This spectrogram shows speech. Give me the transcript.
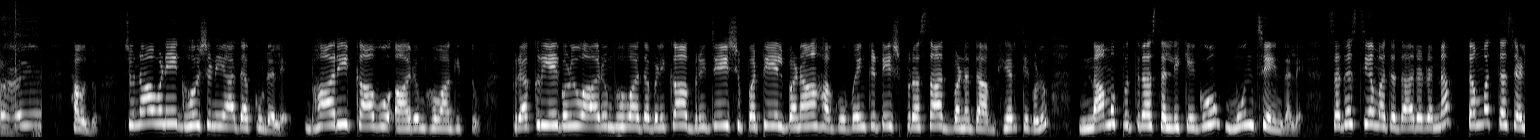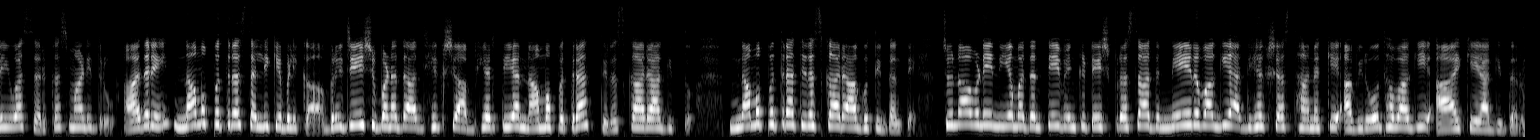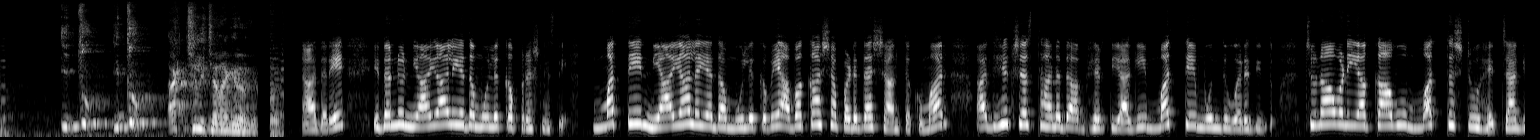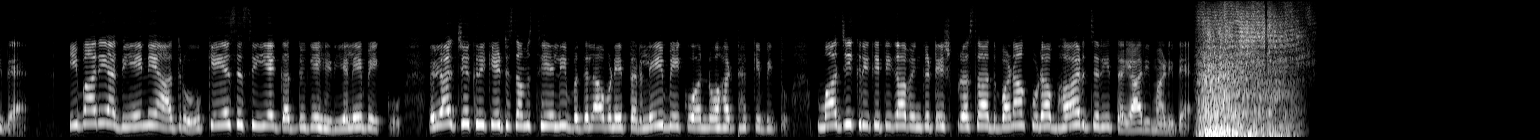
ಹೌದು. ಚುನಾವಣೆ ಘೋಷಣೆಯಾದ ಕೂಡಲೇ ಭಾರೀ ಕಾವು ಆರಂಭವಾಗಿತ್ತು. ಪ್ರಕ್ರಿಯೆಗಳು ಆರಂಭವಾದ ಬಳಿಕ ಬ್ರಿಜೇಶ್ ಪಟೇಲ್ ಬಣ ಹಾಗೂ ವೆಂಕಟೇಶ್ ಪ್ರಸಾದ್ ಬಣದ ಅಭ್ಯರ್ಥಿಗಳು ನಾಮಪತ್ರ ಸಲ್ಲಿಕೆಗೂ ಮುಂಚೆಯಿಂದಲೇ ಸದಸ್ಯ ಮತದಾರರನ್ನ ತಮ್ಮತ್ತ ಸೆಳೆಯುವ ಸರ್ಕಸ್ ಮಾಡಿದ್ರು. ಆದರೆ ನಾಮಪತ್ರ ಸಲ್ಲಿಕೆ ಬಳಿಕ ಬ್ರಿಜೇಶ್ ಬಣದ ಅಧ್ಯಕ್ಷ ಅಭ್ಯರ್ಥಿಯ ನಾಮಪತ್ರ ತಿರಸ್ಕಾರ ಆಗಿತ್ತು. ನಾಮಪತ್ರ ತಿರಸ್ಕಾರ ಆಗುತ್ತಿದ್ದಂತೆ ಚುನಾವಣೆ ನಿಯಮದಂತೆ ವೆಂಕಟೇಶ್ ಪ್ರಸಾದ್ ನೇರವಾಗಿ ಅಧ್ಯಕ್ಷ ಸ್ಥಾನಕ್ಕೆ ಅವಿರೋಧವಾಗಿ ಆಯ್ಕೆಯಾಗಿದ್ದರು. ಇದು ಇದು ಆಕ್ಚುಲಿ ಚೆನ್ನಾಗಿರೋದು. ಆದರೆ ಇದನ್ನು ನ್ಯಾಯಾಲಯದ ಮೂಲಕ ಪ್ರಶ್ನಿಸಿ. ಮತ್ತೆ ನ್ಯಾಯಾಲಯದ ಮೂಲಕವೇ ಅವಕಾಶ ಪಡೆದ ಶಾಂತಕುಮಾರ್ ಅಧ್ಯಕ್ಷ ಸ್ಥಾನದ ಅಭ್ಯರ್ಥಿಯಾಗಿ ಮತ್ತೆ ಮುಂದುವರೆದಿದ್ದು, ಚುನಾವಣೆಯ ಕಾವು ಮತ್ತಷ್ಟು ಹೆಚ್ಚಾಗಿದೆ. ಈ ಬಾರಿ ಅದೇನೇ ಆದರೂ ಕೆಎಸ್ಎಸ್ಸಿಎ ಗದ್ದುಗೆ ಹಿಡಿಯಲೇಬೇಕು. ರಾಜ್ಯ ಕ್ರಿಕೆಟ್ ಸಂಸ್ಥೆಯಲ್ಲಿ ಬದಲಾವಣೆ ತರಲೇಬೇಕು ಅನ್ನೋ ಹಠಕ್ಕೆ ಬಿದ್ದು, ಮಾಜಿ ಕ್ರಿಕೆಟಿಗ ವೆಂಕಟೇಶ್ ಪ್ರಸಾದ್ ಬಣ ಕೂಡ ಭರ್ಜರಿ ತಯಾರಿ ಮಾಡಿದೆ.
